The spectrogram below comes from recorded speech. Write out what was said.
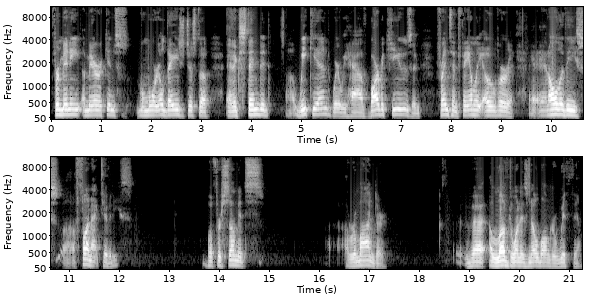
For many Americans, Memorial Day is just a, an extended uh, weekend where we have barbecues and friends and family over and, and all of these uh, fun activities. But for some, it's a reminder that a loved one is no longer with them.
